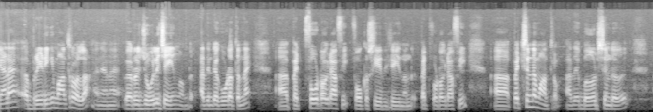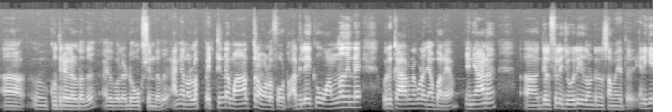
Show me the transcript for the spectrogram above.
ഞാൻ ബ്രീഡിങ് മാത്രമല്ല ഞാൻ വേറൊരു ജോലി ചെയ്യുന്നുണ്ട്. അതിന്റെ കൂടെ തന്നെ പെറ്റ് ഫോട്ടോഗ്രാഫി ഫോക്കസ് ചെയ്ത് ചെയ്യുന്നുണ്ട്. പെറ്റ് ഫോട്ടോഗ്രാഫി പെറ്റ്സിന്റെ മാത്രം. അത് ബേർഡ്സിന്റെത് കുതിരകളുടേത് അതുപോലെ ഡോഗ്സിന്റെത് അങ്ങനെയുള്ള പെറ്റിന്റെ മാത്രമുള്ള ഫോട്ടോ അതിലേക്ക് വന്നതിന്റെ ഒരു കാരണം കൂടെ ഞാൻ പറയാം. ഞാൻ ഗൾഫിൽ ജോലി ചെയ്തുകൊണ്ടിരുന്ന സമയത്ത് എനിക്ക്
